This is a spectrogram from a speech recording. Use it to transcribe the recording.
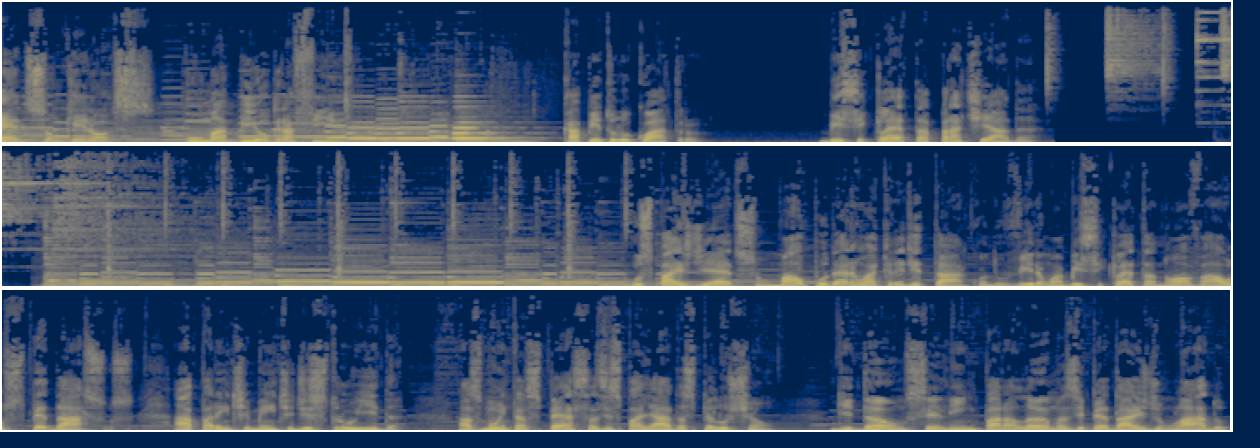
Edson Queiroz Uma biografia. Capítulo 4 Bicicleta prateada. Os pais de Edson mal puderam acreditar quando viram a bicicleta nova aos pedaços, aparentemente destruída, as muitas peças espalhadas pelo chão. Guidão, selim, paralamas e pedais de um lado,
